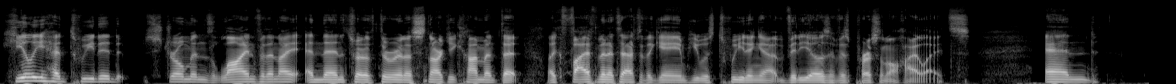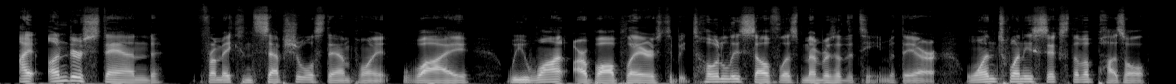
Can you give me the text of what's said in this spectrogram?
Healey had tweeted Stroman's line for the night and then sort of threw in a snarky comment that, like, five minutes after the game, he was tweeting out videos of his personal highlights. And I understand from a conceptual standpoint why we want our ball players to be totally selfless members of the team, that they are 126th of a puzzle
